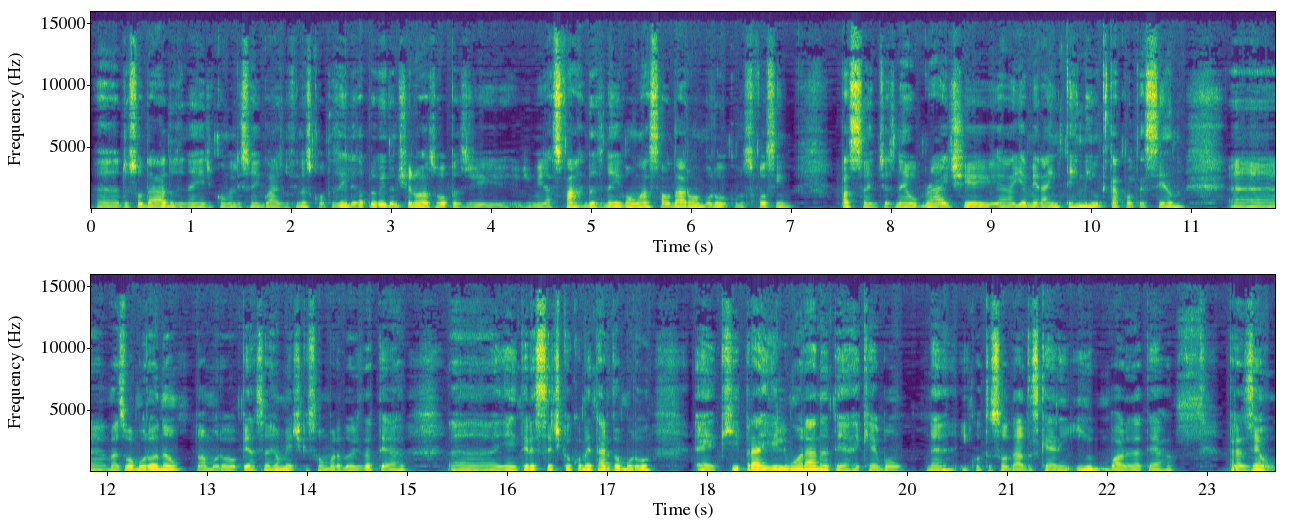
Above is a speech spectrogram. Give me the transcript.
Uh, dos soldados, né, de como eles são iguais no fim das contas. E eles aproveitam, tiram as roupas de, de milhas fardas, né, e vão lá saudar o Amuro, como se fossem passantes, né? O Bright e a Yamira entendem o que está acontecendo, uh, mas o Amorô não. O Amorô pensa realmente que são moradores da Terra. Uh, e é interessante que o comentário do Amorô é que para ele morar na Terra é que é bom, né? Enquanto os soldados querem ir embora da Terra para Zeon.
